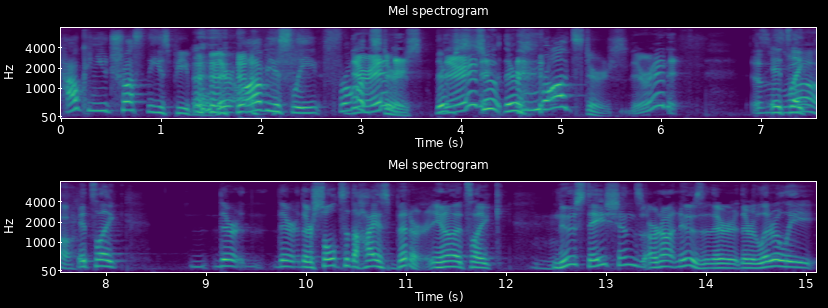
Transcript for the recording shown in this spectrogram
How can you trust these people? They're obviously fraudsters. They're They're it. they're fraudsters. They're in it. This it's like wild. it's like they're they're they're sold to the highest bidder. You know, it's like Mm-hmm. news stations are not news. They're they're literally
